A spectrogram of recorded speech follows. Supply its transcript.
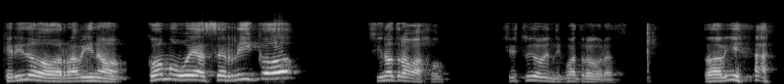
querido rabino, ¿cómo voy a ser rico si no trabajo? Si estudio 24 horas. Todavía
